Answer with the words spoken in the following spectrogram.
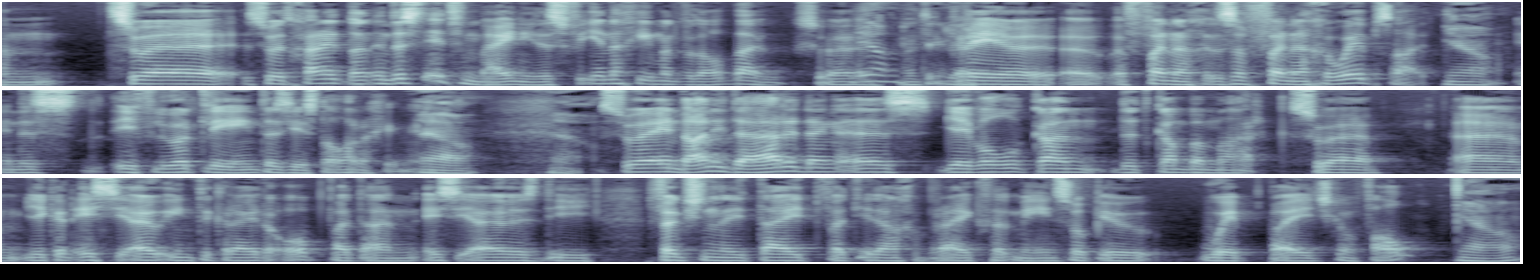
um, so so dit gaan net en dis net vir my nie, dis vir enige iemand wat daar bou. So Ja, kry jy 'n 'n vinnig, dis 'n vinnige website. Ja. En dis jy verloor kliënte as jy stadig is. Ja. Ja. So en dan die derde ding is jy wil kan dit kan bemark. So ehm um, jy kan SEO integreer op wat dan SEO is die funksionaliteit wat jy dan gebruik vir mense op jou webpage kan val. Ja.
